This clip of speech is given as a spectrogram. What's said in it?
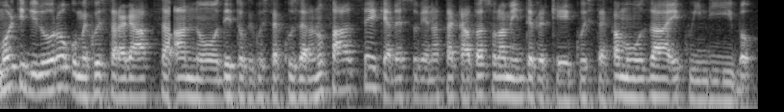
Molti di loro, come questa ragazza, hanno detto che queste accuse erano false e che adesso viene attaccata solamente perché questa è famosa e quindi boh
